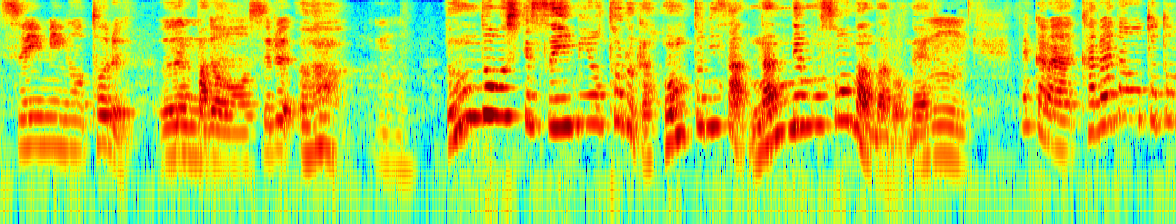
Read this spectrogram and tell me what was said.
睡眠をとる運動をする、運動して睡眠をとるが本当にさ何でもそうなんだろうね。う、ん、だから体を整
